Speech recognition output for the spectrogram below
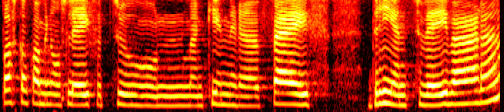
Pascal kwam in ons leven toen mijn kinderen vijf, drie en twee waren.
